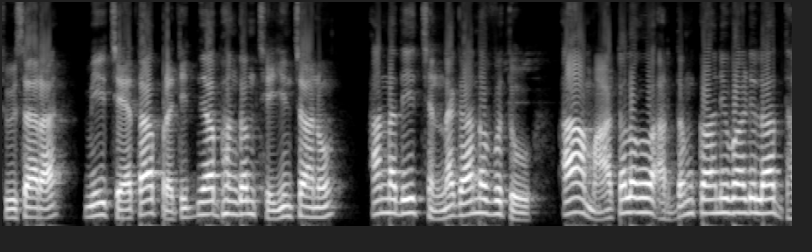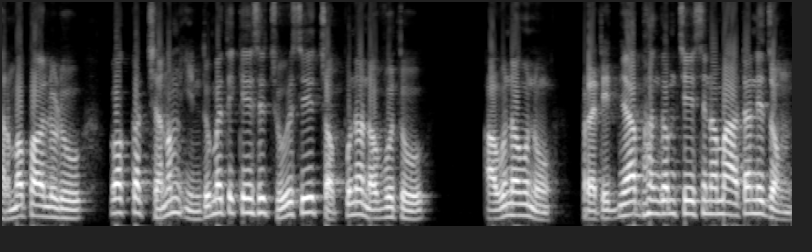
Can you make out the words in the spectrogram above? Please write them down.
చూశారా? మీ చేత ప్రతిజ్ఞాభంగం చేయించాను అన్నది చిన్నగా నవ్వుతూ ఆ మాటలో అర్థం కానివాడిలా ధర్మపాలుడు ఒక్క క్షణం ఇందుమతి కేసి చూసి చప్పున నవ్వుతూ అవునవును ప్రతిజ్ఞాభంగం చేసిన మాట నిజం.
